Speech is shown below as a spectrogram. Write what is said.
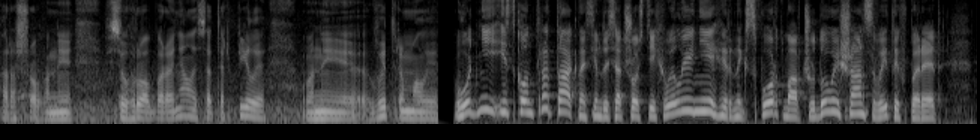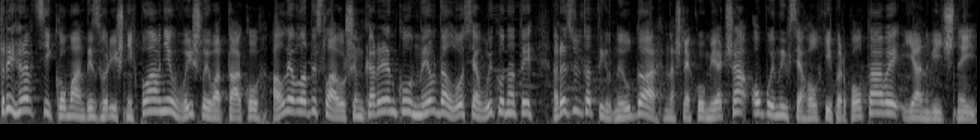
хорошо, вони всю гру оборонялися, терпіли, вони витримали. В одній із контратак на 76-й хвилині гірник спорт мав чудовий шанс вийти вперед. Три гравці команди з горішніх плавнів вийшли в атаку, але Владиславу Шинкаренку не вдалося виконати результативний удар. На шляху м'яча опинився голкіпер Полтави Ян Вічний.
